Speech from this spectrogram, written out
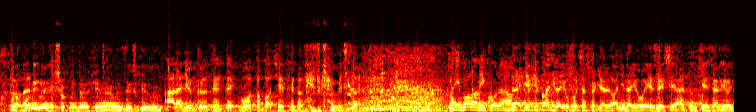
Akkor tőle. még nagyon sok minden kéne elnézést kérni. Hát legyünk őszinték, volt a bacsészén a viszki, úgyhogy... Na én valamikor... De egyébként annyira jó, bocsáss meg elő, annyira jó érzés, én el tudom képzelni, hogy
